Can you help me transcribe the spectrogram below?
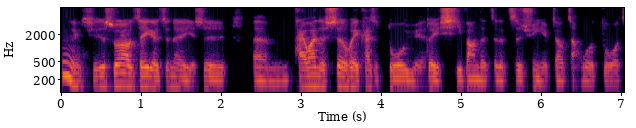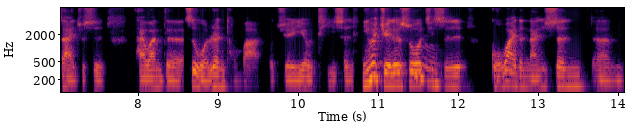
对，其实说到这个，真的也是，嗯，台湾的社会开始多元，对西方的这个资讯也比较掌握多。再就是台湾的自我认同吧，我觉得也有提升。你会觉得说，其实国外的男生，嗯，嗯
